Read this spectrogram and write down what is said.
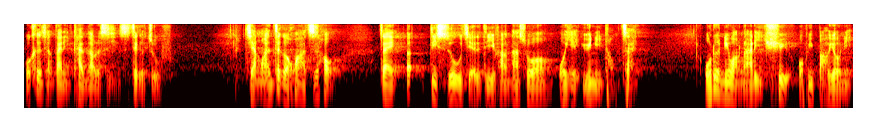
我更想带你看到的事情是这个祝福。讲完这个话之后，在呃第十五节的地方，他说：“我也与你同在，无论你往哪里去，我必保佑你，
